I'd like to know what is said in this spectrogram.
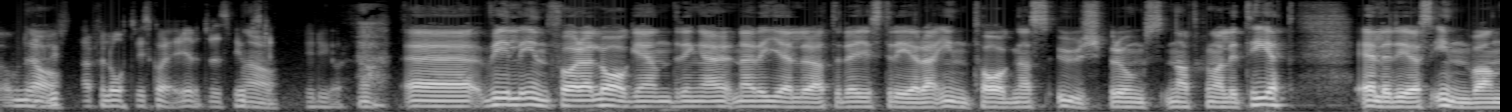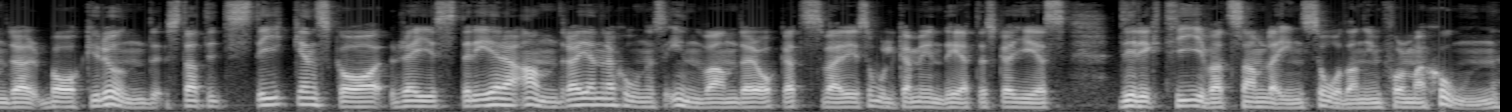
Om du ja. lyssnar, förlåt, vi skojar givetvis. Vi uppskattar ja. det du gör. Eh, vill införa lagändringar när det gäller att registrera intagnas ursprungsnationalitet eller deras invandrarbakgrund. Statistiken ska registrera andra generationens invandrare och att Sveriges olika myndigheter ska ges direktiv att samla in sådan information.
